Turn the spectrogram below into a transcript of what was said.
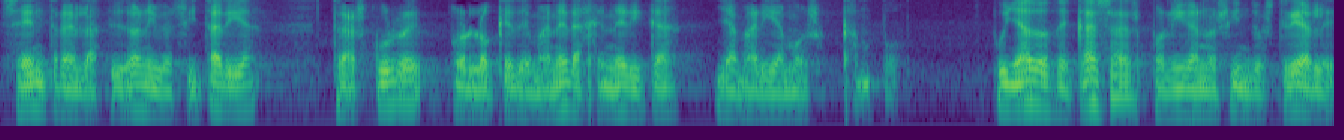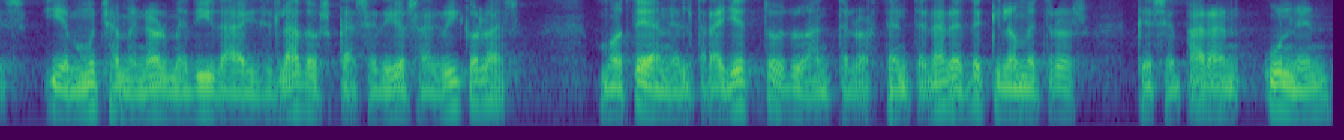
se entra en la ciudad universitaria, transcurre por lo que de manera genérica llamaríamos campo. Puñados de casas, polígonos industriales y en mucha menor medida aislados caseríos agrícolas motean el trayecto durante los centenares de kilómetros que separan, unen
